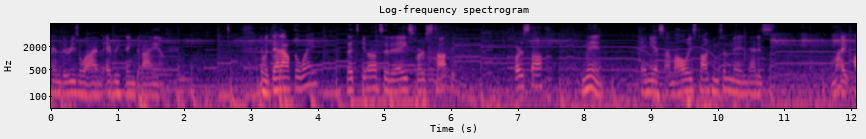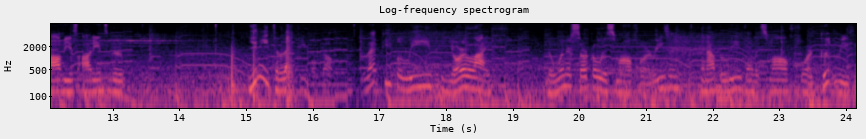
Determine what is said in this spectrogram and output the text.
and the reason why I'm everything that I am. And with that out the way, let's get on to today's first topic. First off, men. And yes, I'm always talking to men. That is my obvious audience group. You need to let people go. Let people leave your life. The winner circle is small for a reason, and I believe that it's small for a good reason.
